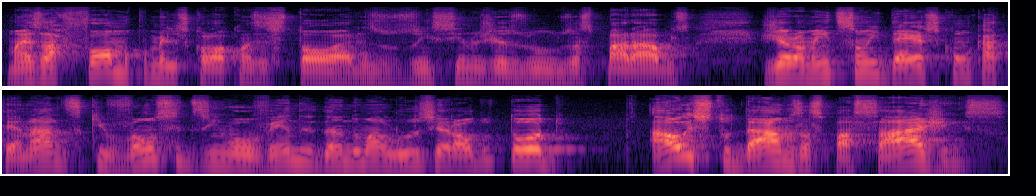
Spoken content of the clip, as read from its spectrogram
mas a forma como eles colocam as histórias, os ensinos de Jesus, as parábolas, geralmente são ideias concatenadas que vão se desenvolvendo e dando uma luz geral do todo ao estudarmos as passagens,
